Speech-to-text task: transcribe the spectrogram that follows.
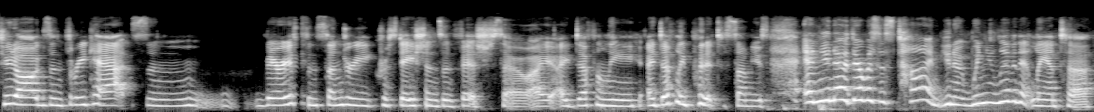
two dogs and three cats and various and sundry crustaceans and fish. So I, I, definitely, I definitely put it to some use. And you know, there was this time, you know, when you live in Atlanta,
